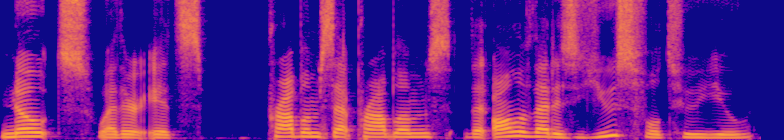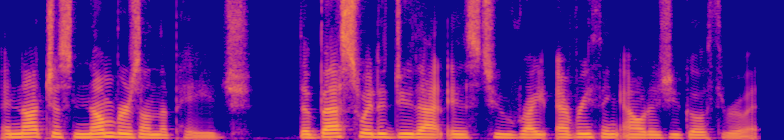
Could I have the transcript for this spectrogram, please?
notes, whether it's problem set problems, that all of that is useful to you and not just numbers on the page. The best way to do that is to write everything out as you go through it.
